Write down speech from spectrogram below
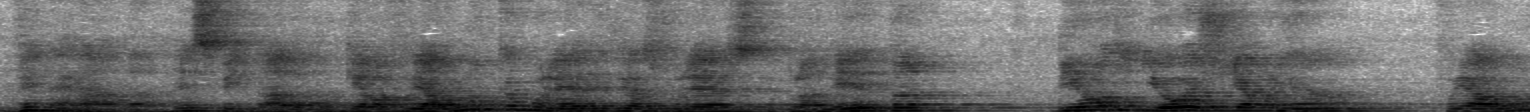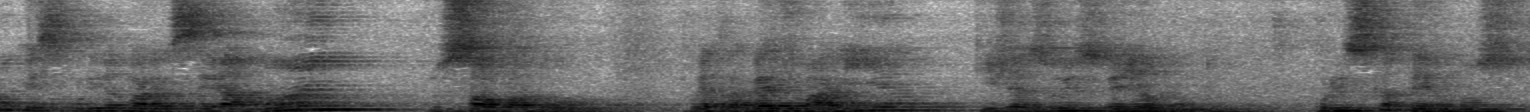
venerada, respeitada, porque ela foi a única mulher entre as mulheres do planeta, de ontem, de hoje e de amanhã, foi a única escolhida para ser a mãe do Salvador. Foi através de Maria que Jesus veio ao mundo. Por isso cantemos,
